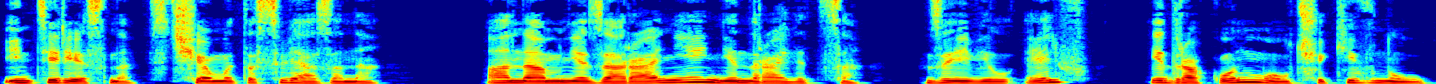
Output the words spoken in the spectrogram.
Интересно, с чем это связано? Она мне заранее не нравится, заявил эльф, и дракон молча кивнул.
